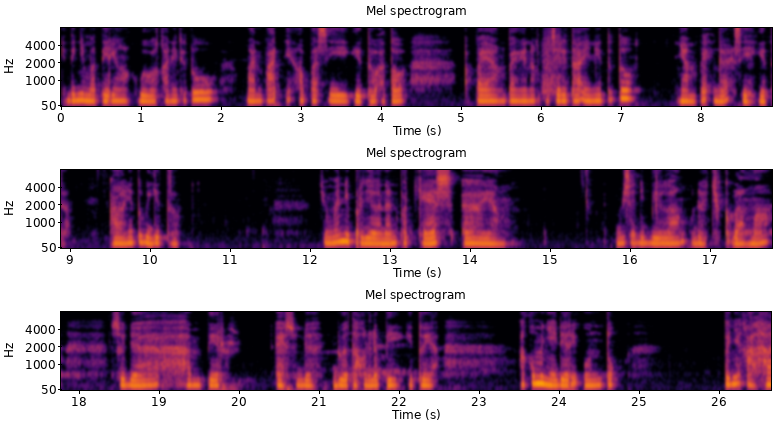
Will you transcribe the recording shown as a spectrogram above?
intinya materi yang aku bawakan itu tuh manfaatnya apa sih gitu? Atau apa yang pengen aku ceritain itu tuh nyampe nggak sih gitu? Awalnya tuh begitu. Cuman di perjalanan podcast uh, yang bisa dibilang udah cukup lama sudah hampir eh sudah dua tahun lebih gitu ya aku menyadari untuk banyak hal-hal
